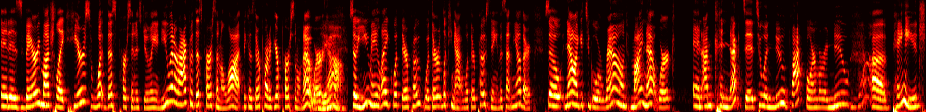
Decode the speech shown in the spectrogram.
It is very much like here's what this person is doing and you interact with this person a lot because they're part of your personal network. Yeah. So you may like what they're po- what they're looking at, what they're posting, and this that and the other. So now I get to go around my network and I'm connected to a new platform or a new yeah. uh, page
